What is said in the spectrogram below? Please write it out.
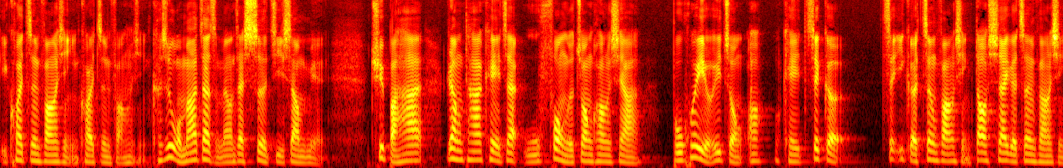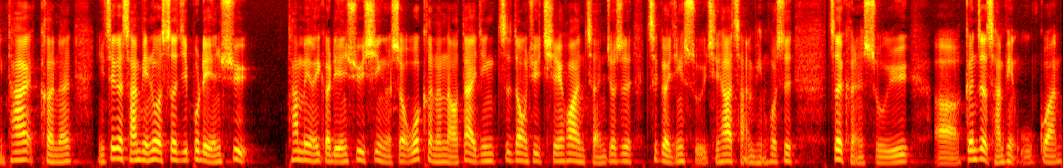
一块正方形一块正方形。可是我们要再怎么样在设计上面去把它让它可以在无缝的状况下。不会有一种哦，OK，这个这一个正方形到下一个正方形，它可能你这个产品如果设计不连续，它没有一个连续性的时候，我可能脑袋已经自动去切换成就是这个已经属于其他产品，或是这可能属于呃跟这个产品无关。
